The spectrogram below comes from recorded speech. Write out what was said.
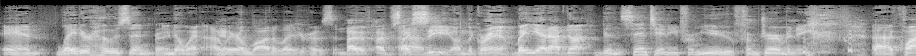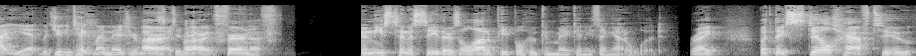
and lederhosen. Right. You know, I, I yeah. wear a lot of lederhosen. I, I, I um, see on the gram, but yet I've not been sent any from you from Germany uh, quite yet. But you can take my measurements all right, today. All right, fair enough. In East Tennessee, there's a lot of people who can make anything out of wood, right? But they still have to.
